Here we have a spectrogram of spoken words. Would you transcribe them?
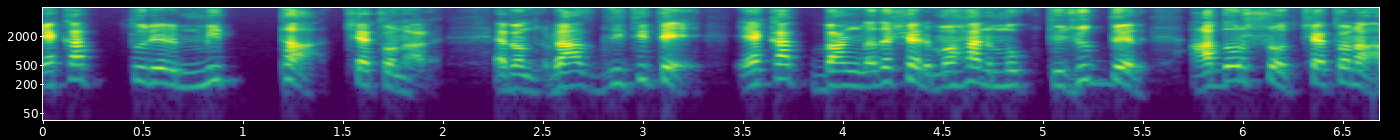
একাত্তরের মিথ্যা চেতনার এবং রাজনীতিতে একাত বাংলাদেশের মহান মুক্তিযুদ্ধের আদর্শ চেতনা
